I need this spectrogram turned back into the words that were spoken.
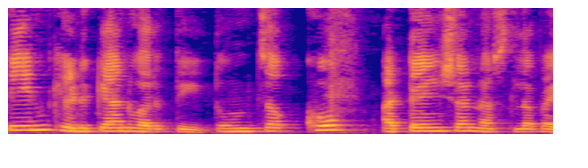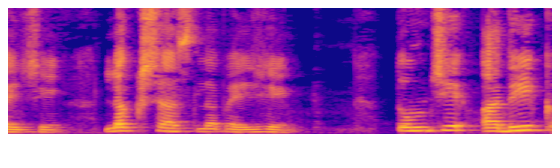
तीन खिडक्यांवरती तुमचं खूप अटेन्शन असलं पाहिजे लक्ष असलं पाहिजे. तुमची अधिक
